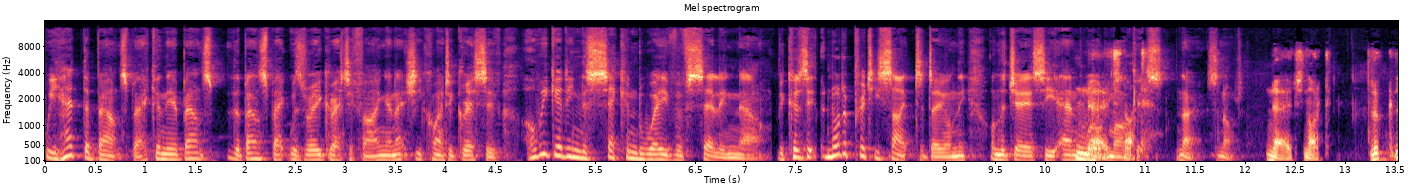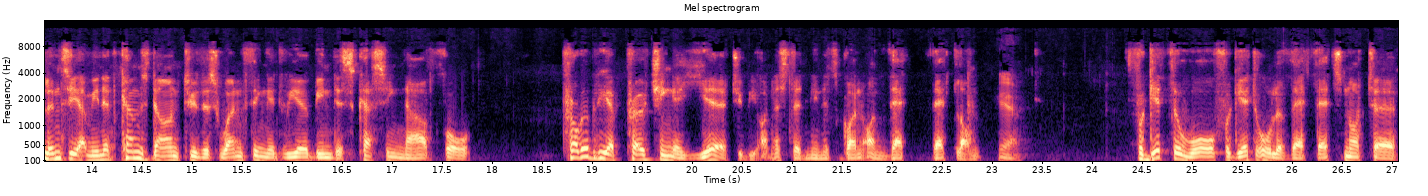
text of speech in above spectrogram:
we had the bounce back, and the bounce the bounce back was very gratifying and actually quite aggressive. Are we getting the second wave of selling now? Because it's not a pretty sight today on the on the JSE and No, world it's not. markets. No, it's not. No, it's not. Look, Lindsay, I mean, it comes down to this one thing that we have been discussing now for probably approaching a year, to be honest. I mean, it's gone on that, that long. Yeah. Forget the war, forget all of that. That's not a,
